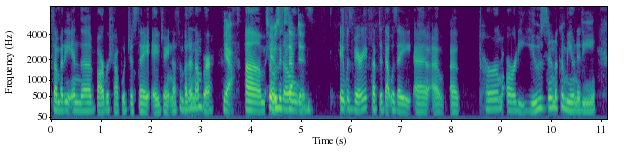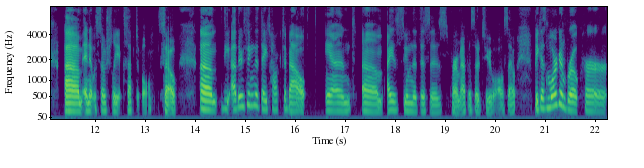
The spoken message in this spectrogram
somebody in the barber shop would just say age ain't nothing but a number Yeah. um So it was accepted. it was very accepted that was a a, a, a term already used in the community um and it was socially acceptable. So um the other thing that they talked about and um i assume that this is from episode two also because morgan broke her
